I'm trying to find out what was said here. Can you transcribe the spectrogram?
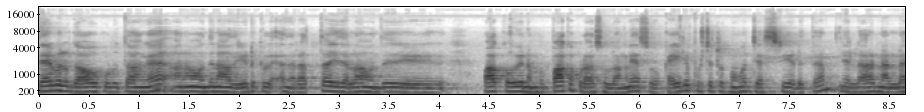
சேவல் காவு கொடுத்தாங்க. ஆனால் வந்து நான் அதை எடுக்கலை. அந்த ரத்தம் இதெல்லாம் வந்து பார்க்கவே நம்ம பார்க்கக்கூடாது சொல்லுவாங்களே ஸோ கையில் பிடிச்சிட்டு இருக்கவங்க ஜஸ்ட் எடுத்தேன். எல்லோரும் நல்லா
